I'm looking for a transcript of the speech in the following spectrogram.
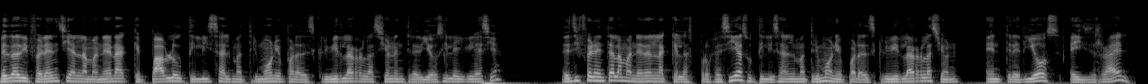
¿Ves la diferencia en la manera que Pablo utiliza el matrimonio para describir la relación entre Dios y la Iglesia? Es diferente a la manera en la que las profecías utilizan el matrimonio para describir la relación entre Dios e Israel.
